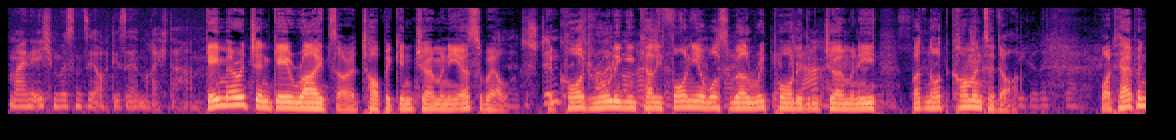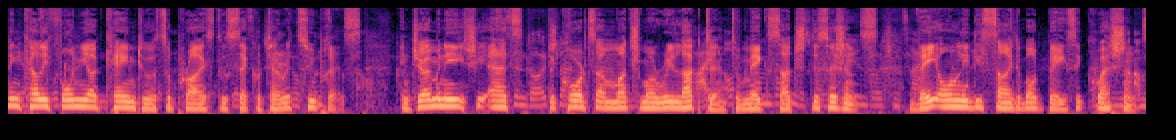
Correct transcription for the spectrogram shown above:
meine ich, müssen sie auch dieselben Rechte haben. Gay marriage and gay rights are a topic in Germany as well. The court ruling in California was well reported in Germany, but not commented on. What happened in California came to a surprise to Secretary Zypries. In Germany, she adds, the courts are much more reluctant to make such decisions. They only decide about basic questions.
